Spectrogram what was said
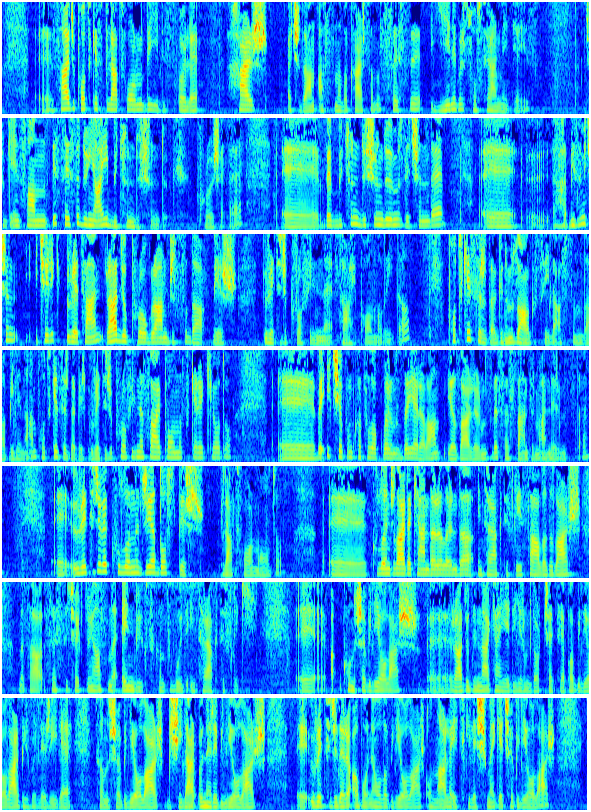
Sadece podcast platformu değiliz böyle her açıdan aslına bakarsanız sesli yeni bir sosyal medyayız. Çünkü insan biz sesli dünyayı bütün düşündük projede e, ve bütün düşündüğümüz için de e, bizim için içerik üreten radyo programcısı da bir üretici profiline sahip olmalıydı. Podcaster da günümüz algısıyla aslında bilinen Podcaster da bir üretici profiline sahip olması gerekiyordu. Ee, ve iç yapım kataloglarımızda yer alan yazarlarımız ve seslendirmenlerimiz de. Ee, üretici ve kullanıcıya dost bir platform oldu. Ee, kullanıcılar da kendi aralarında interaktifliği sağladılar. Mesela sesli içerik dünyasında en büyük sıkıntı buydu interaktiflik e, konuşabiliyorlar. E, radyo dinlerken 7-24 chat yapabiliyorlar. Birbirleriyle tanışabiliyorlar. Bir şeyler önerebiliyorlar. E, üreticilere abone olabiliyorlar. Onlarla etkileşime geçebiliyorlar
